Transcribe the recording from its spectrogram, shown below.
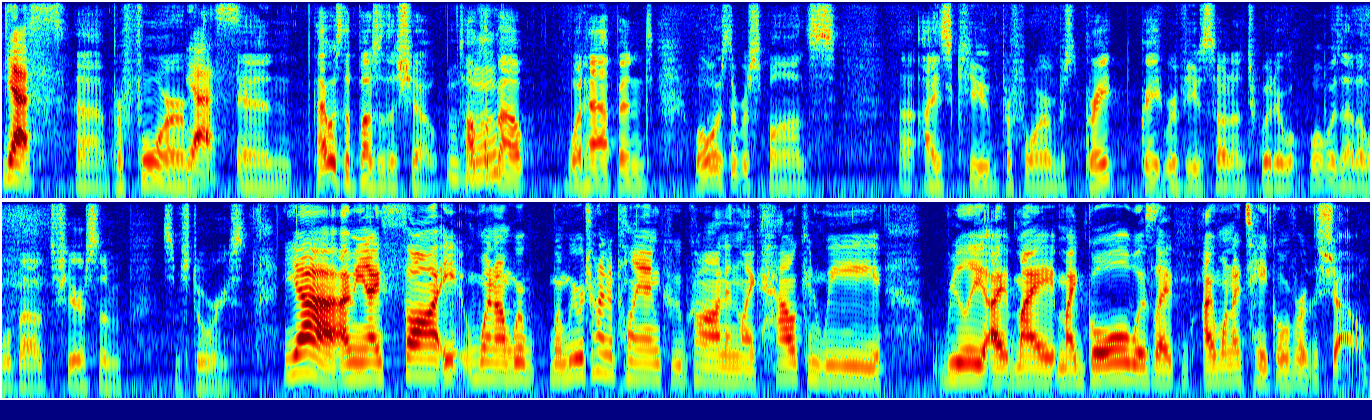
Yes. Uh, perform. Yes. And that was the buzz of the show. Mm -hmm. Talk mm-hmm. about what happened. What was the response? Uh, Ice Cube performed. Great, great reviews saw it on Twitter. What, what was that all about? Share some some stories. Yeah, I mean, I thought when, I, when we were trying to plan KubeCon and like how can we really, I, my, my goal was like, I want to take over the show.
